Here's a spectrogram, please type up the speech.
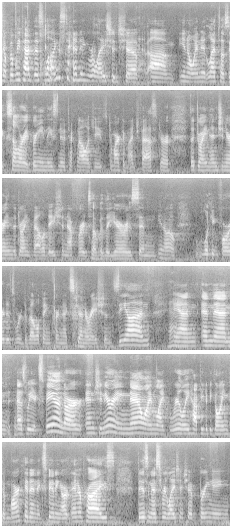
no, but we've had this long-standing relationship, yeah. um, you know, and it lets us accelerate bringing these new technologies to market much faster. The joint engineering, the joint validation efforts over the years, and you know, looking forward as we're developing for next generation Xeon. Yeah. And, and then as we expand our engineering, now I'm like really happy to be going to market and expanding our enterprise business relationship, bringing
